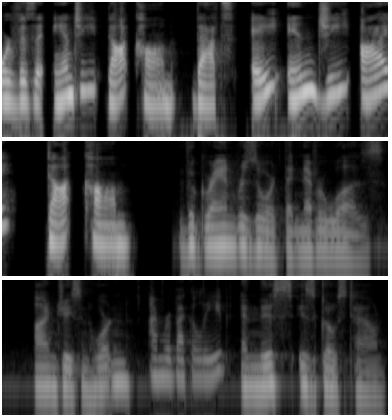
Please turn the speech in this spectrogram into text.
or visit Angie.com. That's A-N-G-I dot com. The Grand Resort That Never Was. I'm Jason Horton, I'm Rebecca Leib. and this is Ghost Town.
